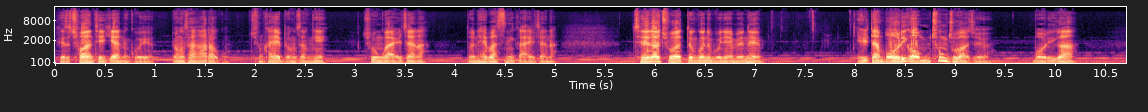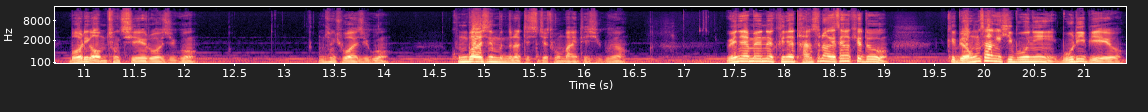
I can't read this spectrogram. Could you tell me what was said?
그래서 저한테 얘기하는 거예요. 명상하라고. 충카야 명상해. 좋은 거 알잖아. 넌 해봤으니까 알잖아. 제가 좋았던 거는 뭐냐면은 일단 머리가 엄청 좋아져요. 머리가 머리가 엄청 지혜로워지고 엄청 좋아지고 공부하시는 분들한테 진짜 도움 많이 되시고요. 왜냐면은 그냥 단순하게 생각해도 그 명상의 기본이 몰입이에요.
